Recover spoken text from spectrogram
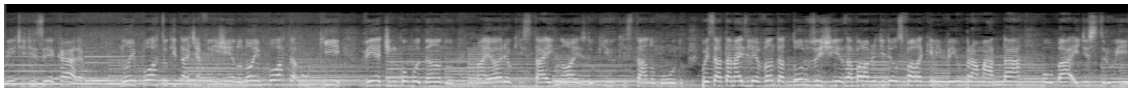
vim te dizer, cara, não importa o que está te afligindo, não importa o que venha te incomodando, maior é o que está em nós do que o que está no mundo. Pois Satanás levanta todos os dias. A palavra de Deus fala que ele veio para matar, roubar e destruir.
